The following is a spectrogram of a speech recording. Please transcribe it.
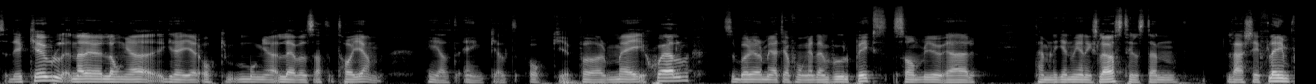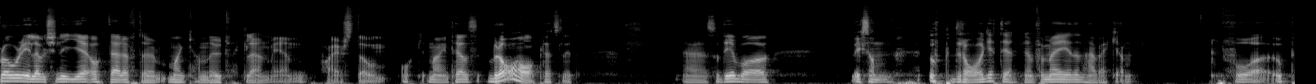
Så det är kul när det är långa grejer och många levels att ta igen. Helt enkelt. Och för mig själv så börjar det med att jag fångade en Vulpix som ju är tämligen meningslös tills den lär sig Flamethrower i level 29 och därefter man kan utveckla den med en Firestone och Ninetales. Bra att ha plötsligt. Eh, så det var liksom uppdraget egentligen för mig den här veckan få upp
